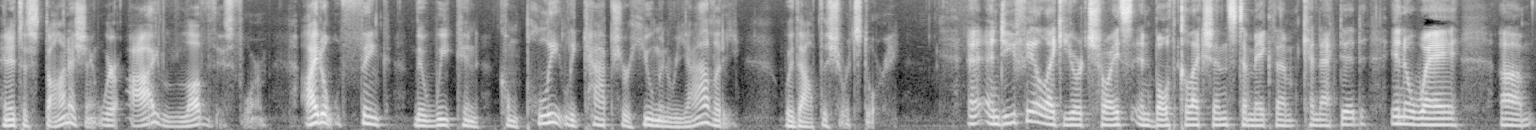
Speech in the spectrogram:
And it's astonishing where I love this form. I don't think that we can completely capture human reality without the short story. And, do you feel like your choice in both collections to make them connected in a way um,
